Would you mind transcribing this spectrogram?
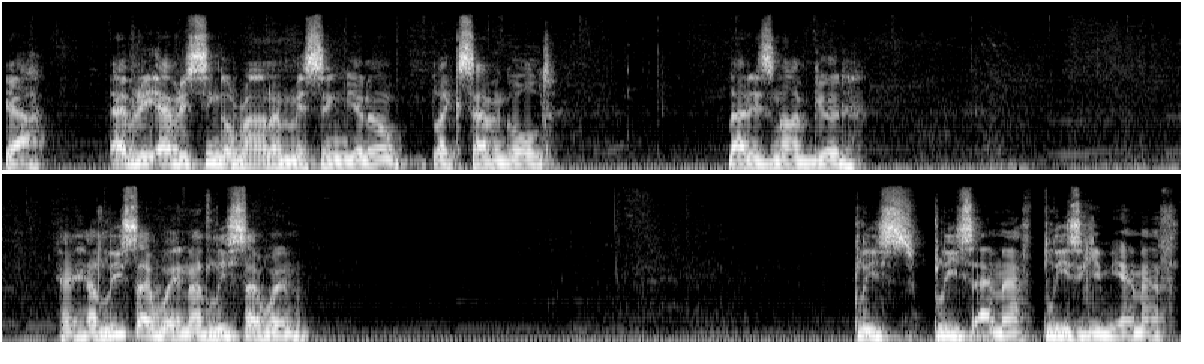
yeah, every every single round I'm missing, you know, like 7 gold. That is not good. Okay, at least I win, at least I win. Please, please MF, please give me MF.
